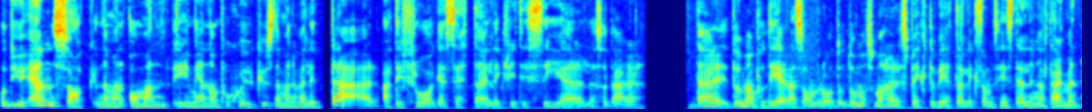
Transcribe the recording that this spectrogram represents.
Och det är ju en sak när man, om man är med någon på sjukhus när man är väldigt där, att ifrågasätta eller kritisera eller sådär. Där, då är man på deras område och då måste man ha respekt och veta liksom sin ställning och allt det här. Men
